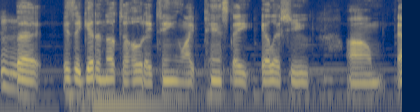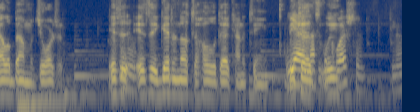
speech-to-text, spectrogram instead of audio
mm-hmm. but is it good enough to hold a team like Penn State, LSU, um, Alabama, Georgia? Is mm-hmm. it is it good enough to hold that kind of team? Because yeah, that's the we, question. Yeah.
